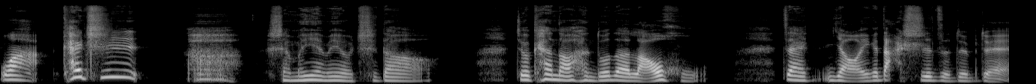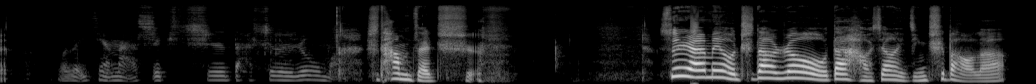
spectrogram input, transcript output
哇，开吃啊！什么也没有吃到，就看到很多的老虎在咬一个大狮子，对不对？我的天呐，是吃大狮的肉吗？是他们在吃。虽然没有吃到肉，但好像已经吃饱了。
